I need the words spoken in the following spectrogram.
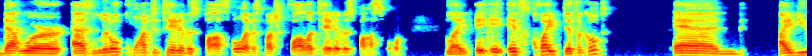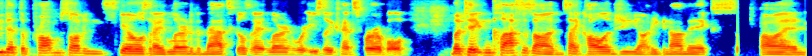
that were as little quantitative as possible and as much qualitative as possible. Like it, it, it's quite difficult, and I knew that the problem solving skills that I learned and the math skills that I learned were easily transferable. But taking classes on psychology, on economics, on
